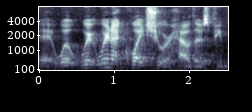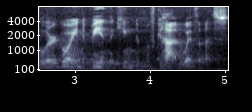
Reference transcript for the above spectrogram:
uh, well, we're, we're not quite sure how those people are going to be in the kingdom of God with us.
